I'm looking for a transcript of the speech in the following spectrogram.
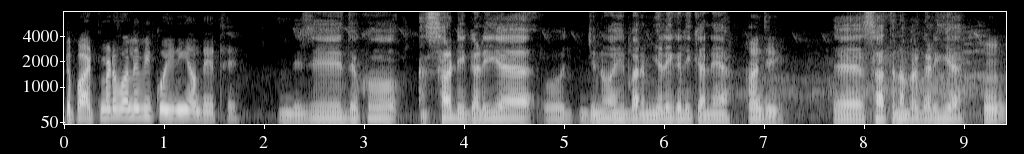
ਡਿਪਾਰਟਮੈਂਟ ਵਾਲੇ ਵੀ ਕੋਈ ਨਹੀਂ ਆਉਂਦੇ ਇੱਥੇ? ਨਹੀਂ ਜੀ ਦੇਖੋ ਸਾਡੀ ਗਲੀ ਹੈ ਉਹ ਜਿਹਨੂੰ ਅਸੀਂ ਬਰਮੀ ਵਾਲੀ ਗਲੀ ਕਹਿੰਦੇ ਆ। ਹਾਂਜੀ। ਤੇ 7 ਨੰਬਰ ਗਲੀ ਹੈ। ਹੂੰ।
